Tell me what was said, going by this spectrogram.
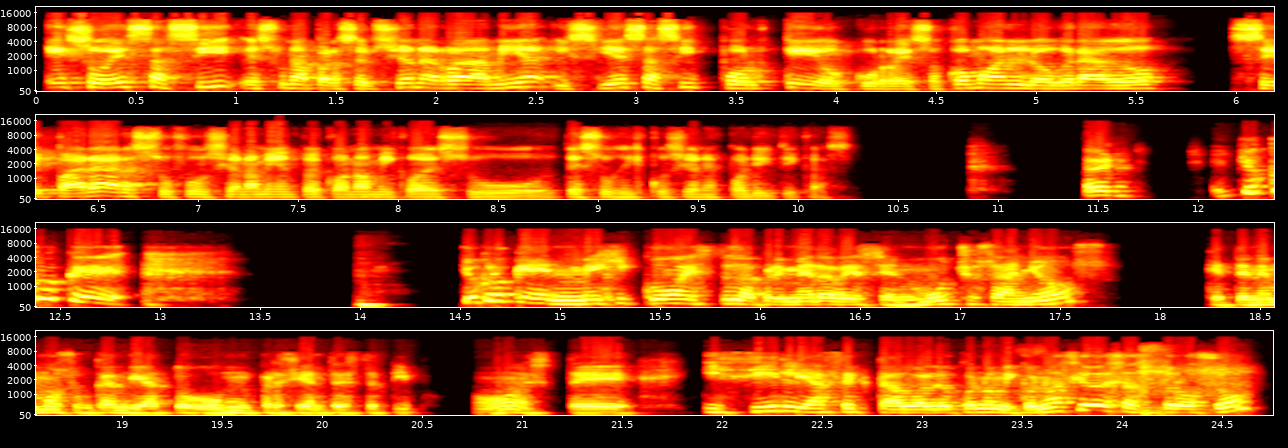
¿Eso es así? ¿Es una percepción errada mía? Y si es así, ¿por qué ocurre eso? ¿Cómo han logrado separar su funcionamiento económico de, su, de sus discusiones políticas? A ver, yo creo que yo creo que en México esta es la primera vez en muchos años que tenemos un candidato o un presidente de este tipo, ¿no? Este, y sí le ha afectado a lo económico. No ha sido desastroso,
